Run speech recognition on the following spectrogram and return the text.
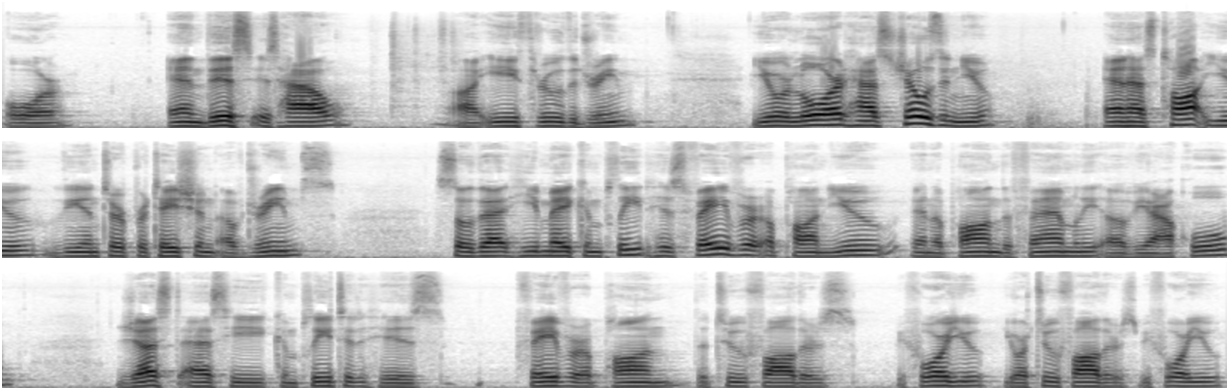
or and this is how, i.e., through the dream, your Lord has chosen you and has taught you the interpretation of dreams, so that he may complete his favor upon you and upon the family of Yaqub, just as he completed his favor upon the two fathers before you, your two fathers before you,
